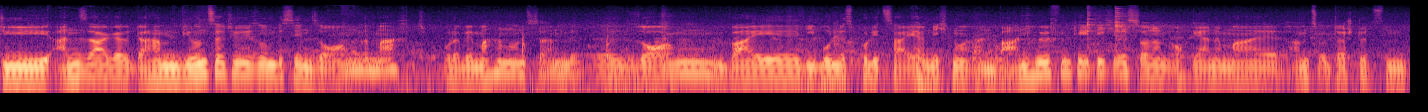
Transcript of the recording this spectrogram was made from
Die Ansage, da haben wir uns natürlich so ein bisschen Sorgen gemacht oder wir machen uns dann äh, Sorgen, weil die Bundespolizei ja nicht nur an Bahnhöfen tätig ist, sondern auch gerne mal amtsunterstützend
